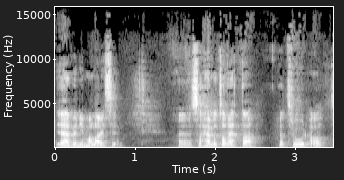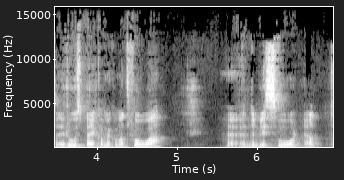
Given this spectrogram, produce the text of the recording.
även i Malaysia. Eh, så Hamilton etta. Jag tror att Rosberg kommer komma tvåa. Eh, det blir svårt att,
